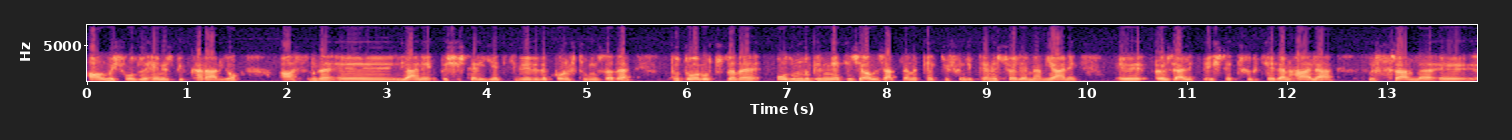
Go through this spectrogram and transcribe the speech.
almış olduğu henüz bir karar yok. Aslında e, yani dışişleri yetkilileriyle de konuştuğumuzda da bu doğrultuda da olumlu bir netice alacaklarını pek düşündüklerini söylemem. Yani e, özellikle işte Türkiye'den hala ısrarla e,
